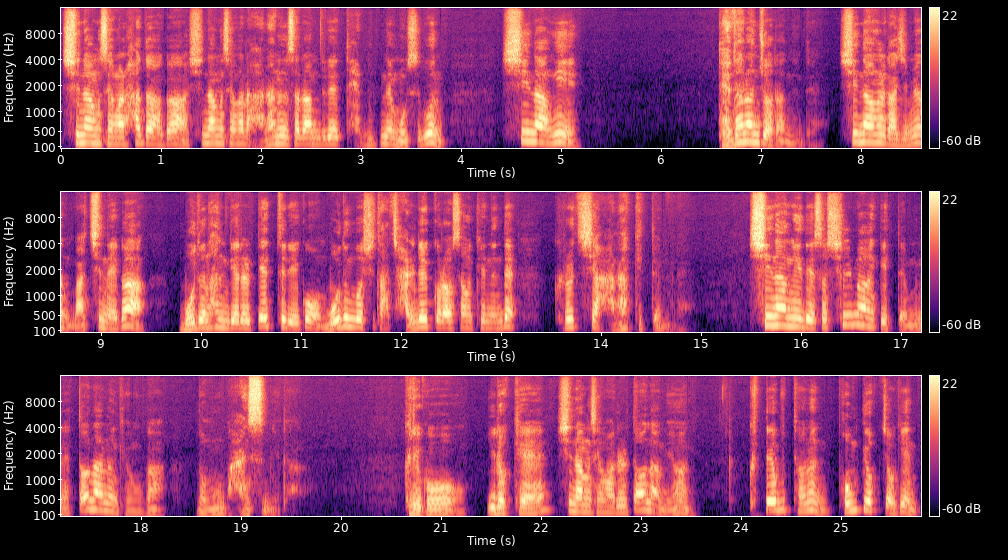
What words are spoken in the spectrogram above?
신앙생활 하다가 신앙생활 안 하는 사람들의 대부분의 모습은 신앙이 대단한 줄 알았는데 신앙을 가지면 마치 내가 모든 한계를 깨뜨리고 모든 것이 다 잘 될 거라고 생각했는데 그렇지 않았기 때문에 신앙에 대해서 실망했기 때문에 떠나는 경우가 너무 많습니다. 그리고 이렇게 신앙생활을 떠나면 그때부터는 본격적인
